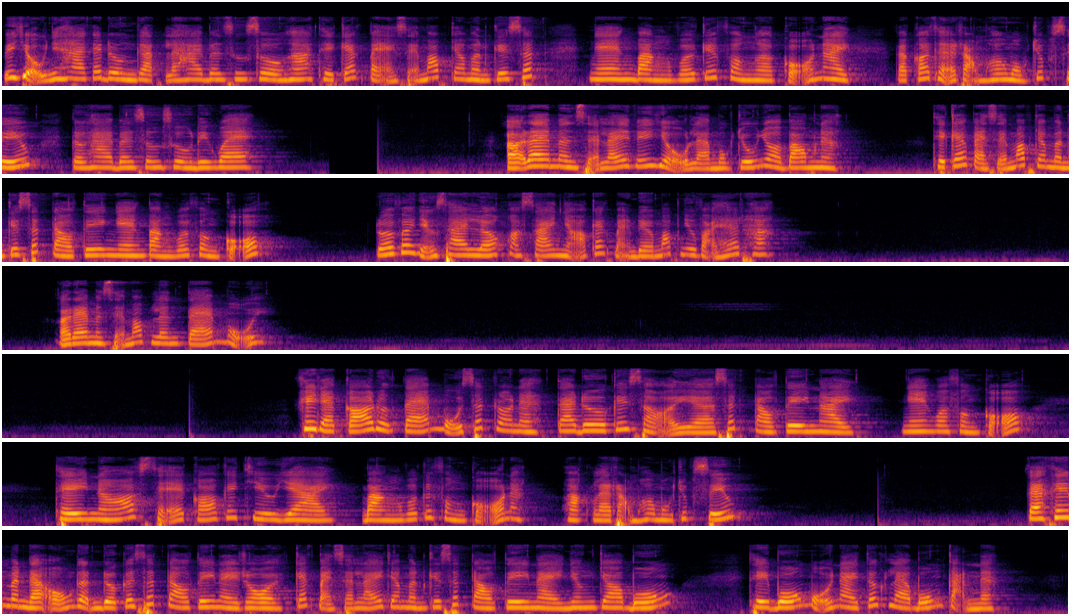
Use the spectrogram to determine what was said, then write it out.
ví dụ như hai cái đường gạch là hai bên xương sườn ha, thì các bạn sẽ móc cho mình cái xích ngang bằng với cái phần à, cổ này và có thể rộng hơn một chút xíu từ hai bên xương sườn đi qua. Ở đây mình sẽ lấy ví dụ là một chú nhồi bông nè, thì các bạn sẽ móc cho mình cái xích đầu tiên ngang bằng với phần cổ. Đối với những size lớn hoặc size nhỏ, các bạn đều móc như vậy hết ha. Ở đây mình sẽ móc lên 8 mũi. Khi đã có được 8 mũi xích rồi nè, ta đưa cái sợi à, xích đầu tiên này ngang qua phần cổ, thì nó sẽ có cái chiều dài bằng với cái phần cổ nè, hoặc là rộng hơn một chút xíu. Và khi mình đã ổn định được cái xích đầu tiên này rồi, các bạn sẽ lấy cho mình cái xích đầu tiên này nhân cho 4 thì 4 mũi này tức là 4 cạnh nè,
